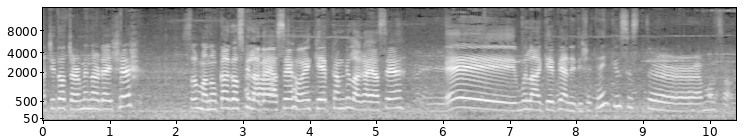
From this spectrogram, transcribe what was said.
আজি তো জার্মানির আছে সব কাগজ বি লাগাই আছে হয় কেপ খান বি লাগাই আছে। এই মোলা কেপ আনি দিছে। থেংক ইউ চিষ্টাৰ মন চাওক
